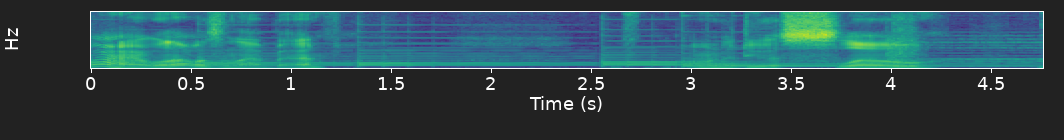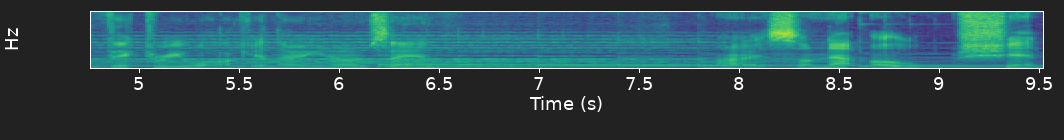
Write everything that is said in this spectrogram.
Alright, well that wasn't that bad. I'm gonna do a slow victory walk in there, you know what I'm saying? Alright, so now, oh shit.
